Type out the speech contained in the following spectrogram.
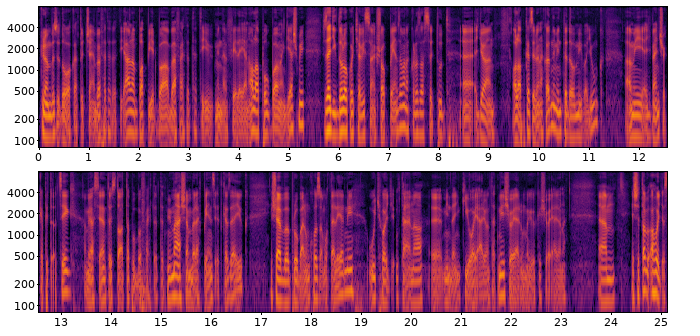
különböző dolgokat tud csinálni, befektetheti állampapírba, befektetheti mindenféle ilyen alapokba, meg ilyesmi. És az egyik dolog, hogyha viszonylag sok pénze van, akkor az az, hogy tud e, egy olyan alapkezelőnek adni, mint például mi vagyunk, ami egy venture capital cég, ami azt jelenti, hogy startupokba fektetett. Mi más emberek pénzét kezeljük, és ebből próbálunk hozamot elérni, úgyhogy utána e, mindenki jól járjon. Tehát mi is jól járunk, meg ők is jól járjanak. Um, és hát ahogy ez,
